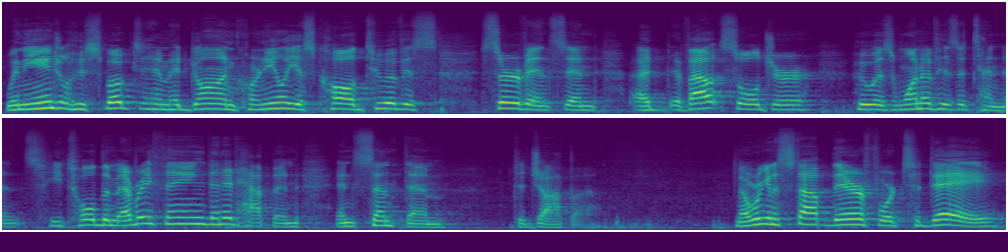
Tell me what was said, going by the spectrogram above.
When the angel who spoke to him had gone, Cornelius called two of his servants and a devout soldier who was one of his attendants. He told them everything that had happened and sent them to Joppa. Now we're going to stop there for today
